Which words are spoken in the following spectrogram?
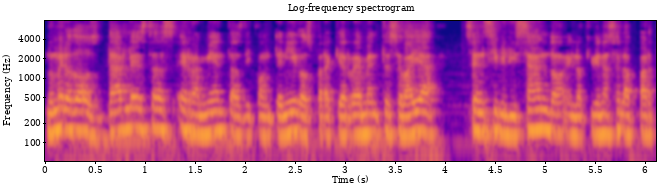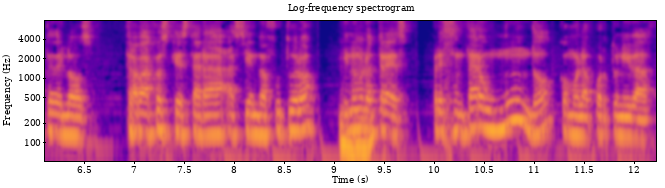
Número dos, darle estas herramientas y contenidos para que realmente se vaya sensibilizando en lo que viene a ser la parte de los trabajos que estará haciendo a futuro. Y número tres, presentar un mundo como la oportunidad,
